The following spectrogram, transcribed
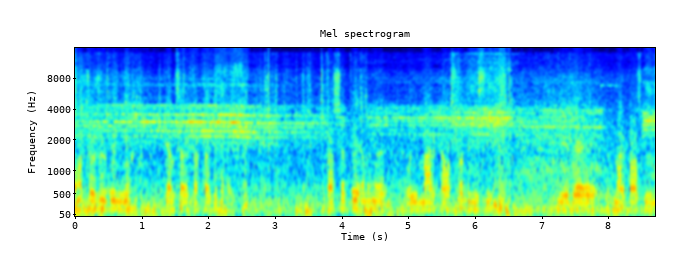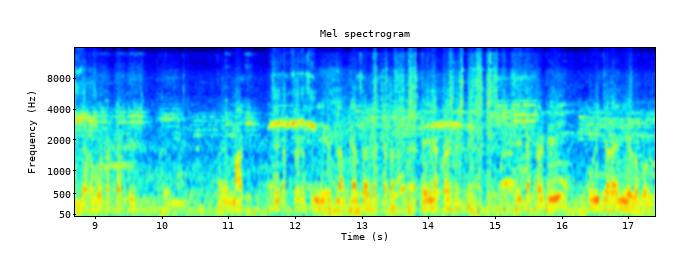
আমার শ্বশুরকে নিয়ে, ক্যান্সারের ডাক্তারকে দেখাইতে। তার সাথে আমি ওই মার কাগজপাতি নিয়েছি যে যে মার কাগজপাতি দেখাবো ডাক্তারকে। মা যে ডাক্তারের কাছে নিয়ে গেছিলাম ক্যান্সার ডাক্তার সেই ডাক্তারকে সেই ডাক্তারকেই ওই জায়গায় নিয়ে যাব আমি।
